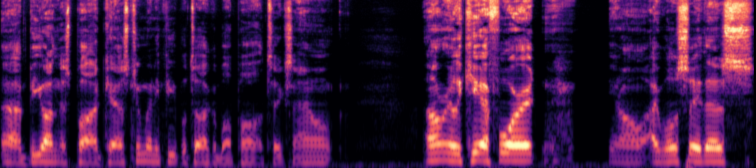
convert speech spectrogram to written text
uh, be on this podcast. Too many people talk about politics. I don't. I don't really care for it. You know, I will say this.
